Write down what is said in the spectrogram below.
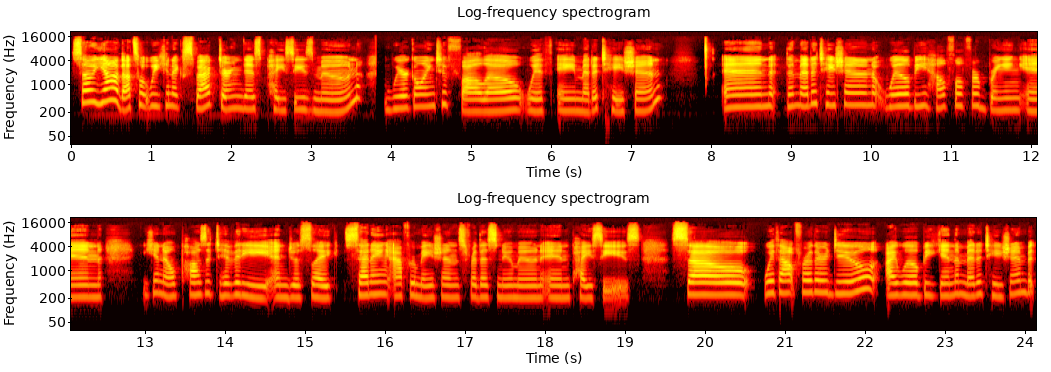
So, yeah, that's what we can expect during this Pisces moon. We're going to follow with a meditation. And the meditation will be helpful for bringing in, you know, positivity and just like setting affirmations for this new moon in Pisces. So, without further ado, I will begin the meditation. But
